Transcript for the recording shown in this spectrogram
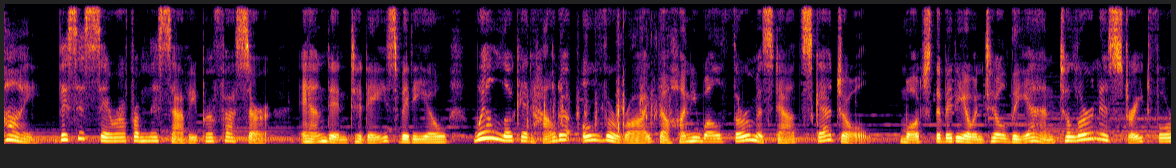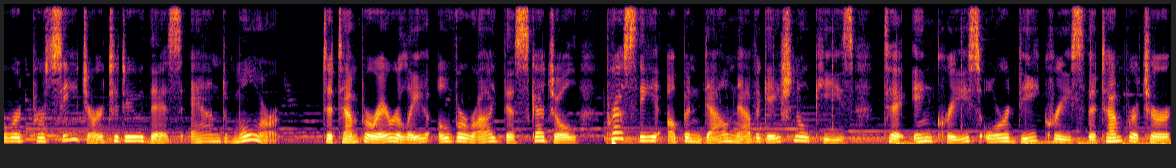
Hi, this is Sarah from The Savvy Professor, and in today's video, we'll look at how to override the Honeywell thermostat schedule. Watch the video until the end to learn a straightforward procedure to do this and more. To temporarily override this schedule, press the up and down navigational keys to increase or decrease the temperature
